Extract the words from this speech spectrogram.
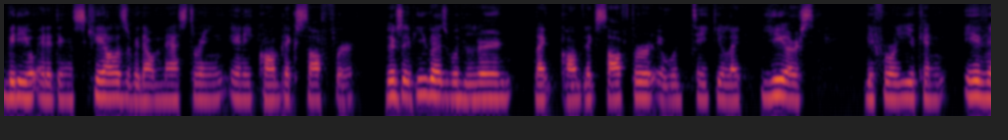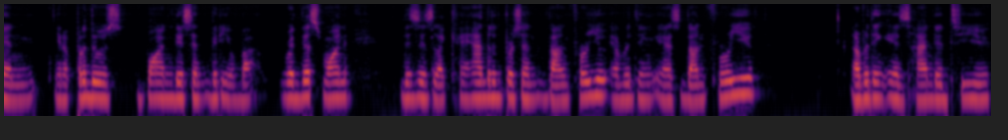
video editing skills without mastering any complex software. Because if you guys would learn like complex software it would take you like years before you can even you know produce one decent video. But with this one this is like 100% done for you. Everything is done for you everything is handed to you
